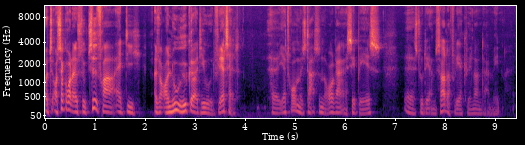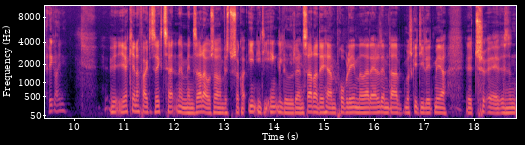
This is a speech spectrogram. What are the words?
og, og så går der jo et stykke tid fra, at de, altså, og nu udgør de jo et flertal. Øh, jeg tror, med starter sådan en overgang af CBS-studerende, øh, så er der flere kvinder, end der er mænd. Er det ikke rigtigt? Jeg kender faktisk ikke tallene, men så er der jo så, hvis du så går ind i de enkelte uddannelser, så er der det her problem med, at alle dem, der er måske de lidt mere øh, øh sådan,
